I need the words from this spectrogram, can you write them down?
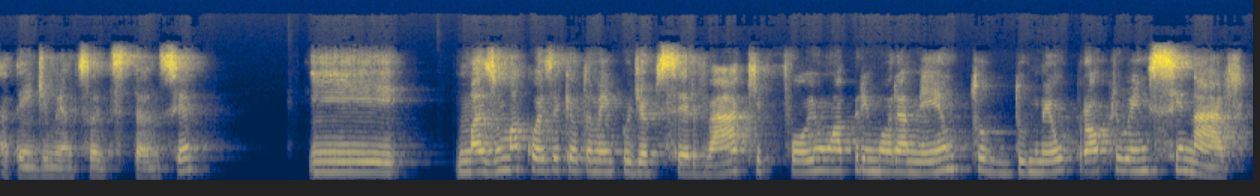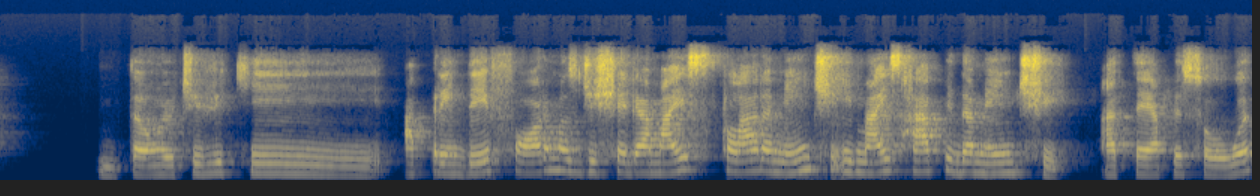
atendimentos à distância. E mas uma coisa que eu também pude observar que foi um aprimoramento do meu próprio ensinar. Então eu tive que aprender formas de chegar mais claramente e mais rapidamente até a pessoa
